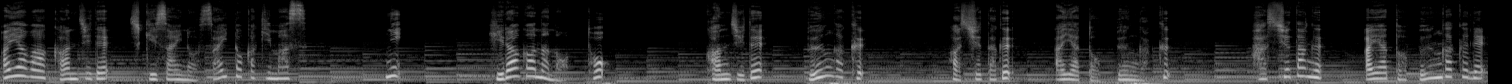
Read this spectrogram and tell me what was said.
あやは漢字で色彩の彩と書きます。にひらがなのと漢字で文学。ハッシュタグあやと文学。ハッシュタグあやと文学で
